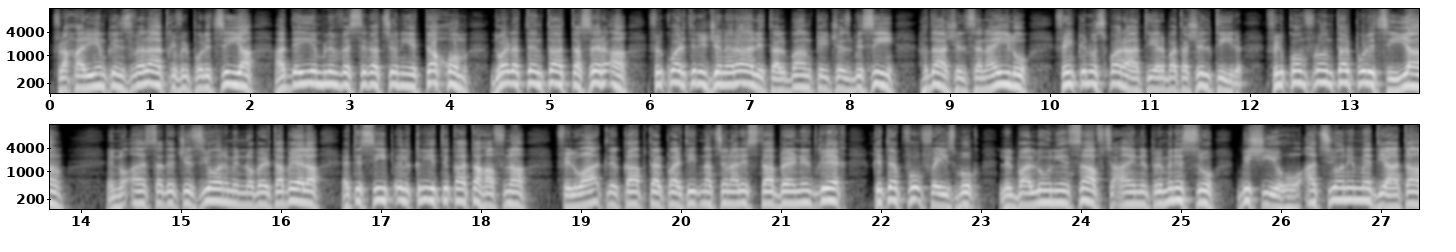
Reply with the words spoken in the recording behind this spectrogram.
Fl-aħħar jiem kien żvelat kif il-Pulizija għaddejjin bl-investigazzjonijiet tagħhom dwar l-attentat ta' serqa fil-kwartieri ġenerali tal-Bank HSBC 11-il sena ilu fejn kienu sparati 14-il tir fil-konfront tal-Pulizija. In-nuqqas ta' deċiżjoni minn Robert Abela qed issib il-kritika ta' ħafna filwaqt li l-Kap tal-Partit Nazzjonalista Bernard Grech kiteb fuq Facebook li l-ballun jinsab f'saqajn il-Prim Ministru biex jieħu azzjoni immedjata.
